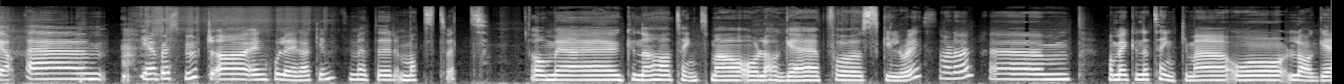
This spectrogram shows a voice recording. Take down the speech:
Ja. ehm, jeg ble spurt av en kollega, Kim, som heter Mats Tvedt, om jeg kunne ha tenkt meg å lage for Skill Race, var det vel? Ehm, om jeg kunne tenke meg å lage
